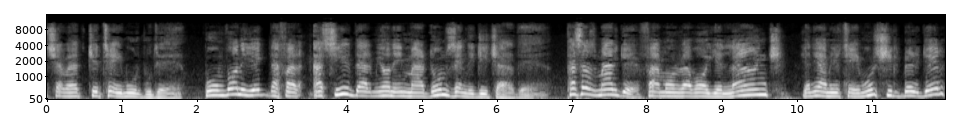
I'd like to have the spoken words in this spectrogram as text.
شود که تیمور بوده. به عنوان یک نفر اسیر در میان این مردم زندگی کرده. پس از مرگ فرمانروای لنک یعنی امیر تیمور شیلبرگر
